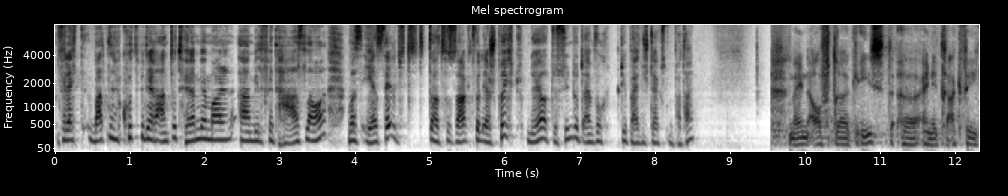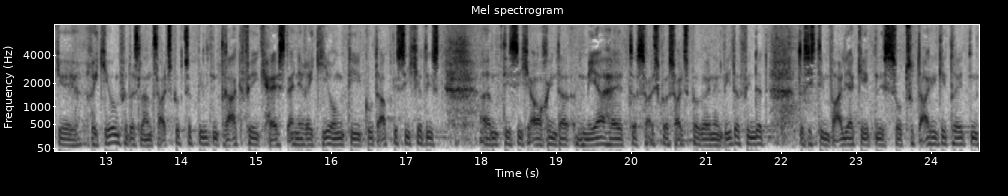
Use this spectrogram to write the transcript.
vielleicht warten wir kurz mit Ihrer Antwort, hören wir mal äh, Wilfried Haslauer, was er selbst dazu sagt, weil er spricht, naja, das sind halt einfach die beiden stärksten Parteien. Mein Auftrag ist, äh, eine tragfähige Regierung für das Land Salzburg zu bilden. Tragfähig heißt eine Regierung, die gut abgesichert ist, ähm, die sich auch in der Mehrheit der Salzburger Salzburgerinnen wiederfindet. Das ist im Wahlergebnis so zutage getreten.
